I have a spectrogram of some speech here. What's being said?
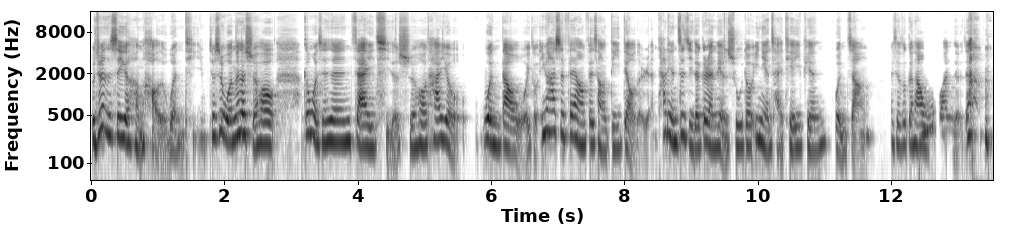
我觉得这是一个很好的问题。就是我那个时候跟我先生在一起的时候，他有问到我一个，因为他是非常非常低调的人，他连自己的个人脸书都一年才贴一篇文章，而且都跟他无关的这样。嗯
